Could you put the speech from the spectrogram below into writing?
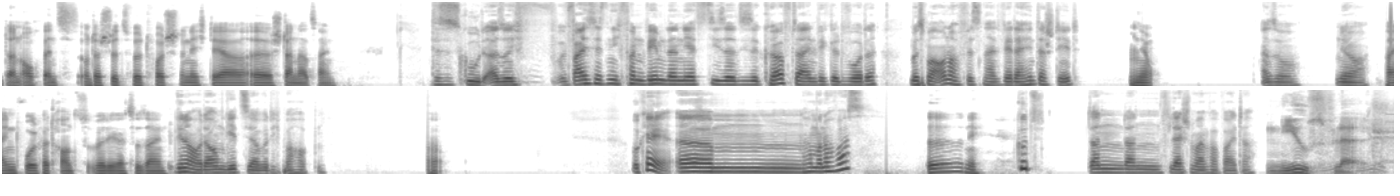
dann auch, wenn es unterstützt wird, vollständig der äh, Standard sein. Das ist gut. Also ich, ich weiß jetzt nicht, von wem dann jetzt diese, diese Curve da entwickelt wurde. Müssen wir auch noch wissen, halt, wer dahinter steht. Ja, Also, ja. scheint wohl vertrauenswürdiger zu sein. Genau, darum geht's ja, würde ich behaupten. Ja. Okay, ähm, haben wir noch was? Äh, nee. Gut, dann, dann flashen wir einfach weiter. Newsflash.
